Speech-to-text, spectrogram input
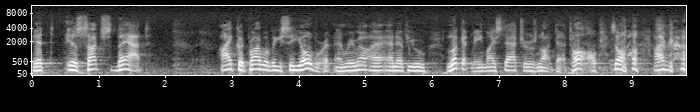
It is such that I could probably see over it, and remember, and if you look at me, my stature is not that tall. So I,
